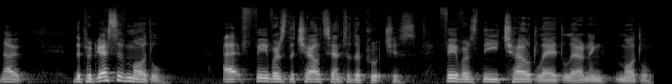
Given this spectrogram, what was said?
Now, the progressive model uh, favours the child centred approaches, favours the child led learning model.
